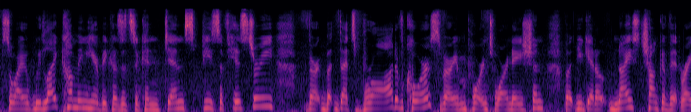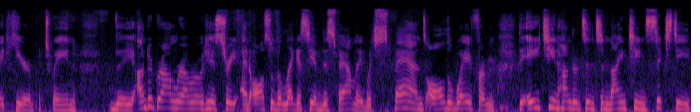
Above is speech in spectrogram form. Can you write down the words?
So I, we like coming here because it's a condensed piece of history, very, but that's broad, of course, very important to our nation, but you get a nice chunk of it right here between the Underground Railroad history and also the legacy of this family, which spans all the way from the 1800s into 1960.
